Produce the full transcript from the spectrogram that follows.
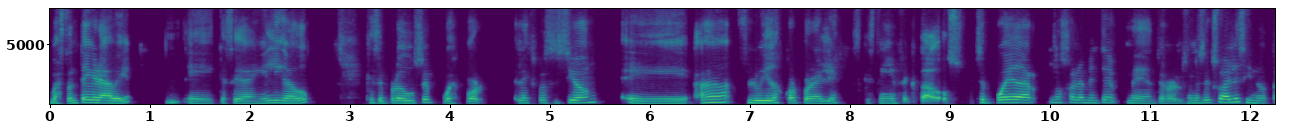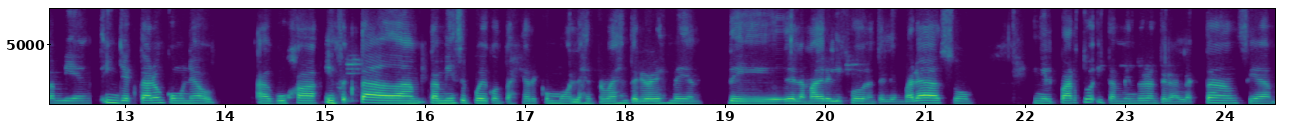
bastante grave eh, que se da en el hígado que se produce pues por la exposición eh, a fluidos corporales que estén infectados. Se puede dar no solamente mediante relaciones sexuales, sino también inyectaron con una aguja infectada, también se puede contagiar como las enfermedades anteriores mediante de, la madre al hijo durante el embarazo, en el parto y también durante la lactancia.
